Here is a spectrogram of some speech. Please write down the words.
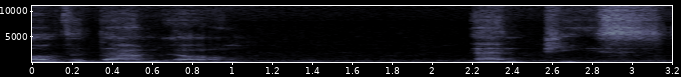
of the damn law and peace.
